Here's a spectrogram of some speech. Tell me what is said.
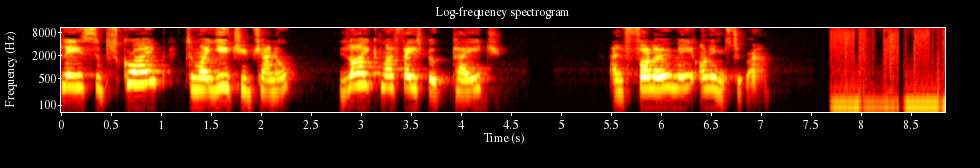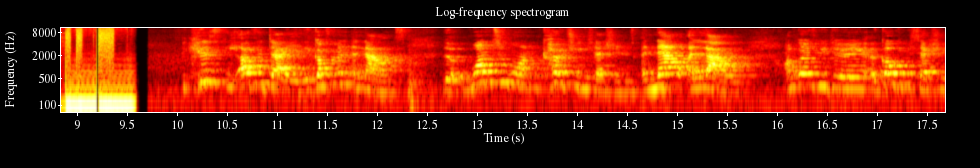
please subscribe to my YouTube channel, like my Facebook page, and follow me on Instagram. Because the other day the government announced that one-to-one coaching sessions are now allowed, I'm going to be doing a goalkeeper session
